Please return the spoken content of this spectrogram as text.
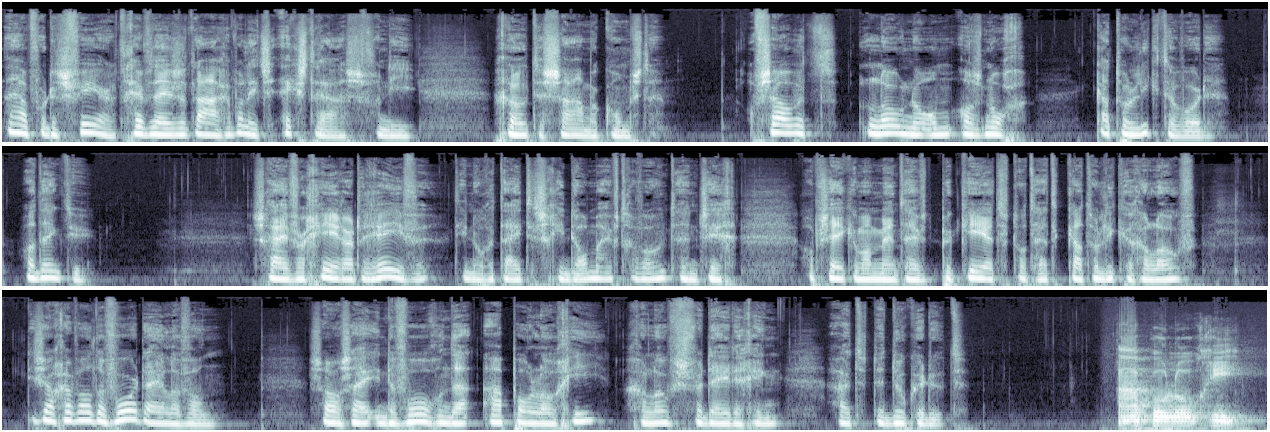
nou ja, voor de sfeer. Het geeft deze dagen wel iets extra's van die grote samenkomsten. Of zou het lonen om alsnog katholiek te worden? Wat denkt u? Schrijver Gerard Reven, die nog een tijd in Schiedam heeft gewoond en zich op zeker moment heeft bekeerd tot het katholieke geloof, die zag er wel de voordelen van, zoals hij in de volgende apologie, geloofsverdediging, uit de doeken doet. Apologie.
